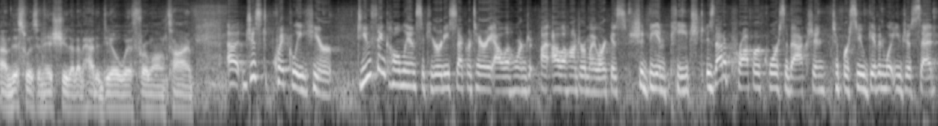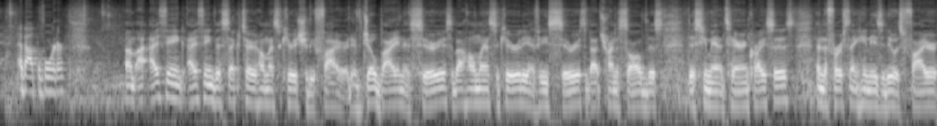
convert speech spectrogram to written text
Um, this was an issue that I've had to deal with for a long time. Uh, just quickly here, do you think Homeland Security Secretary Alejandro, Alejandro Mayorkas should be impeached? Is that a proper course of action to pursue given what you just said about the border? Um, I, I, think I think the Secretary of Homeland Security should be fired. If Joe Biden is serious about Homeland Security and if he's serious about trying to solve this this humanitarian crisis, then the first thing he needs to do is fire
